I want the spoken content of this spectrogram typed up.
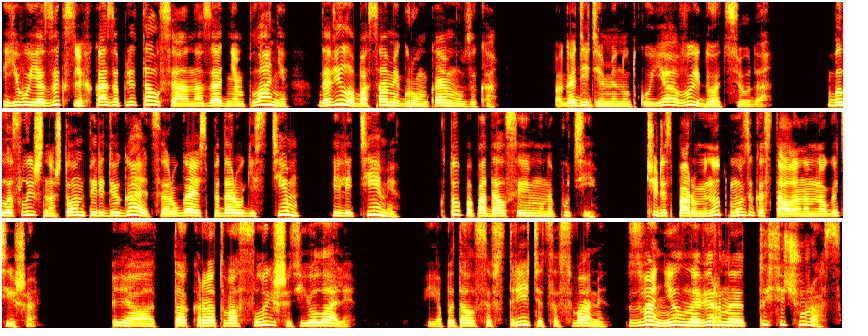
Его язык слегка заплетался, а на заднем плане давила басами громкая музыка. «Погодите минутку, я выйду отсюда». Было слышно, что он передвигается, ругаясь по дороге с тем, или теми, кто попадался ему на пути. Через пару минут музыка стала намного тише. «Я так рад вас слышать, Юлали. Я пытался встретиться с вами, звонил, наверное, тысячу раз.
